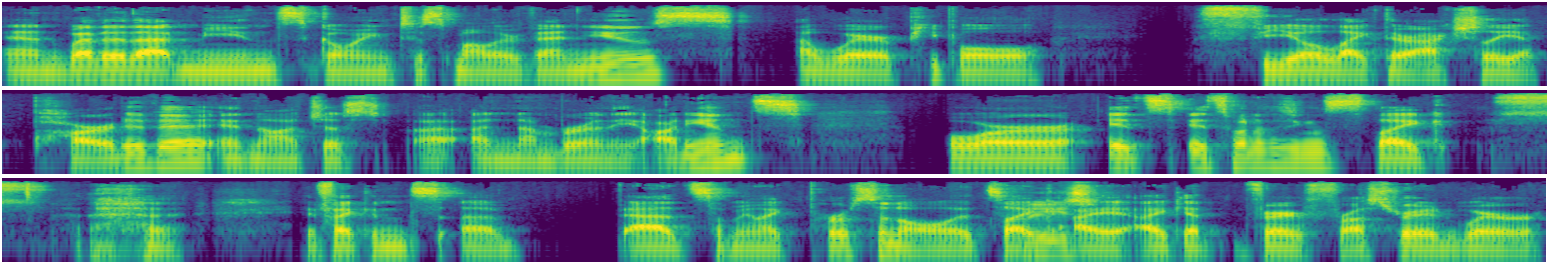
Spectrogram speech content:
And whether that means going to smaller venues uh, where people feel like they're actually a part of it and not just a, a number in the audience or it's it's one of the things like if i can uh, add something like personal it's like Please. I, I get very frustrated where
